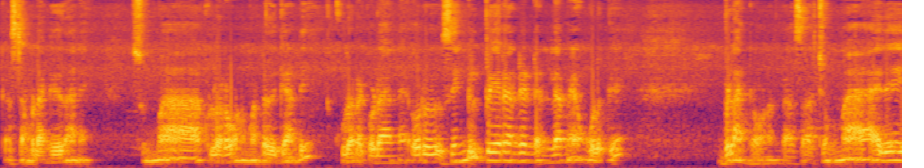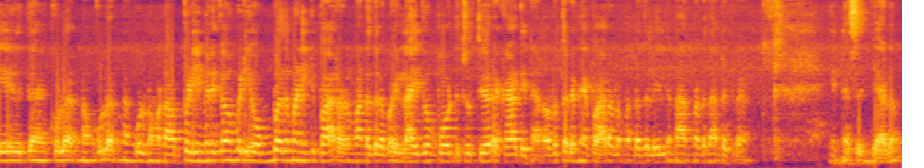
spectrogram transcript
கஷ்டம் தானே சும்மா குளரவணும் பண்ணுறதுக்காண்டி குளரக்கூடாதுன்னு ஒரு சிங்கிள் பேரண்ட் எல்லாமே உங்களுக்கு விளங்கணும்டா சார் சும்மா இது இது குளர்ணும் குளர்ணும் குளர்ணும் அப்படியும் இருக்கபடி ஒன்பது மணிக்கு பாராளுமன்றத்தில் போய் லைவும் போட்டு சுற்றி வர காட்டினான் ஒருத்தருமே பாராளுமன்றத்தில் இல்லை நான் மட்டும் தான் இருக்கிறேன். என்ன செஞ்சாலும்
